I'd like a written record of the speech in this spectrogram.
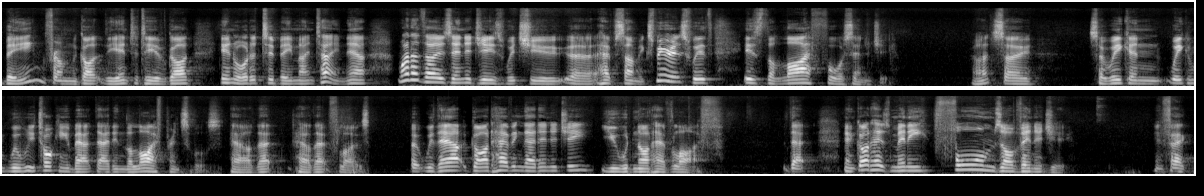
being, from the, God, the entity of God, in order to be maintained. Now, one of those energies which you uh, have some experience with is the life force energy. Right? So, so we can, we can, we'll be talking about that in the life principles, how that, how that flows. But without God having that energy, you would not have life. That, and God has many forms of energy. In fact,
